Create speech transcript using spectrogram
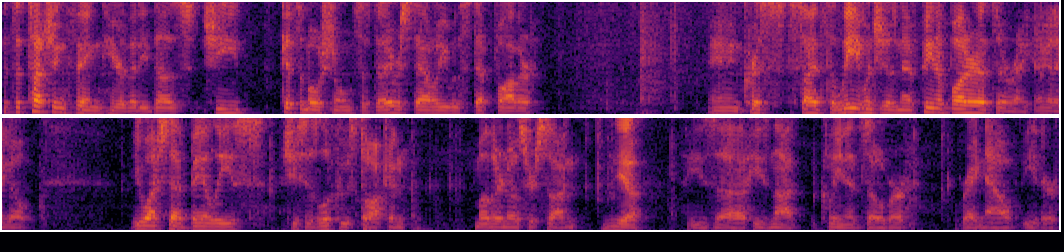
it's a touching thing here that he does. She gets emotional and says, "Did I ever stab you with a stepfather?" And Chris decides to leave when she doesn't have peanut butter. That's all right. I gotta go. You watch that Bailey's. She says, "Look who's talking." Mother knows her son. Yeah. He's uh, he's not clean and sober right now either.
